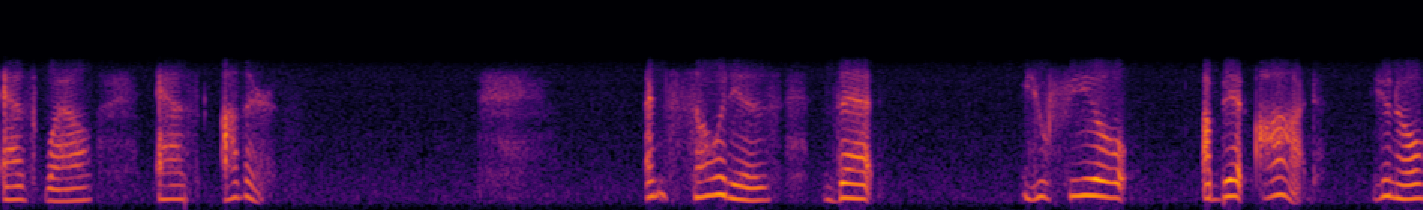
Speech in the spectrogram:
as well as others. And so it is that you feel a bit odd. You know,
